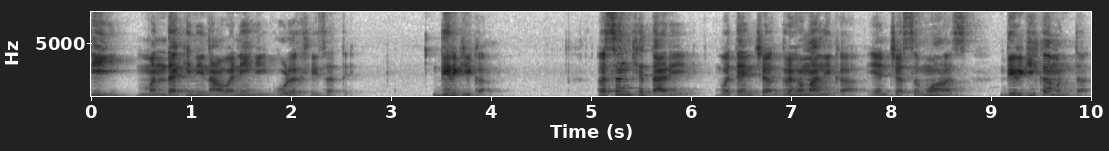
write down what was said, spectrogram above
ती मंदाकिनी नावानेही ओळखली जाते. दीर्घिका. असंख्य तारे व त्यांच्या ग्रहमालिका यांच्या समूहास दीर्घिका म्हणतात.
